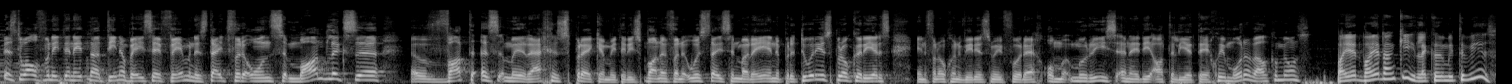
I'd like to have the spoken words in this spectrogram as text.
Dis 12 minute net na 10 op SFM en dit is tyd vir ons maandelikse eh, wat is my reg gesprekke met hierdie spanne van Oosthuis en Maree en die Pretoria prokureurs en vanoggend weer is my voorreg om Maurice in die ateljee te hê. Goeiemôre, welkom by ons. Baie baie dankie, lekker om hier te wees.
